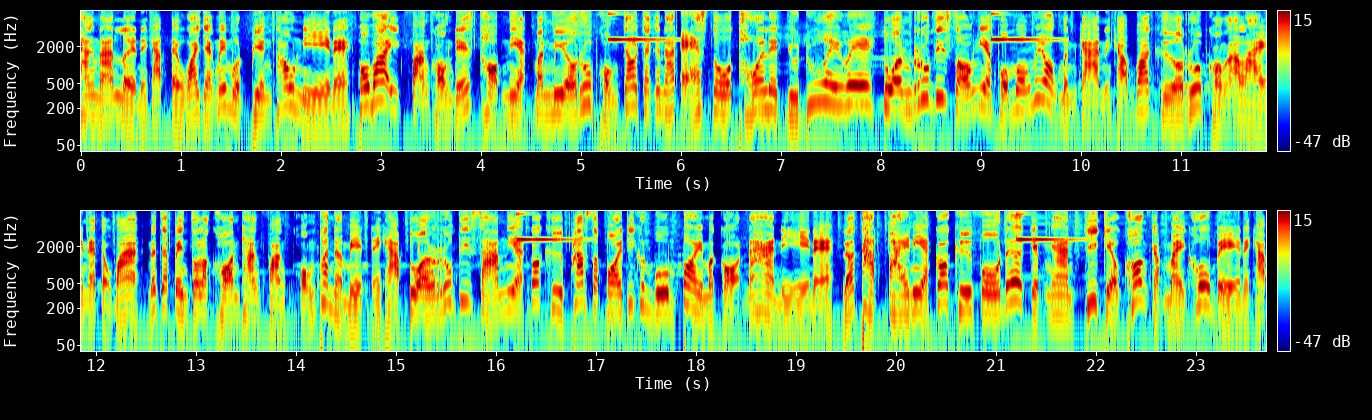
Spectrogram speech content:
ทั้งนั้นเลยนะครับ แต่ว่ายังไม่หมดเพียงเท่านี้นะ เพราะว่าอีกฝั่งของเดสก์ท็อปเนี่ย มันมีรูปของเจ้าจักรนัดแอสโตทอยเลตอยู่ด้วยเว้ยส่วนรูปที่ 2 เนี่ย ผมมองไม่ออกเหมือนกันนะครับ ว่าคือรูปของอะไรนะ แต่ว่าน่าจะเป็นตัวละครทางฝั่งของพันธมิตรนะครับ ส่วนรูปที่ 3 เนี่ย ก็คือภาพสปอยที่คุณบูมปล่อยมาก่อนหน้านี้นะ แล้วถัดไปเนี่ยก็คือโฟลเดอร์เก็บงานที่เกี่ยวข้องกับไมเคิลเบย์นะครับ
